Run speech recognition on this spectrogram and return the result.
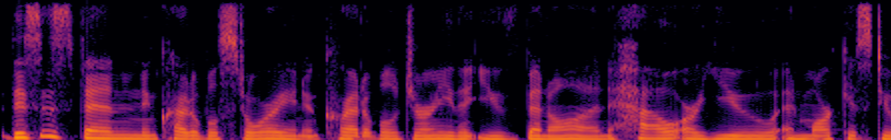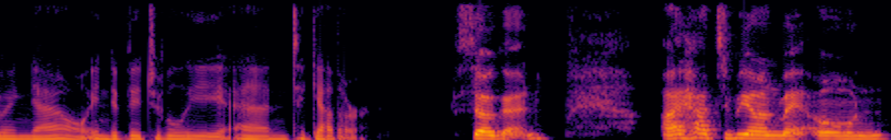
This has been an incredible story, an incredible journey that you've been on. How are you and Marcus doing now, individually and together? So good. I had to be on my own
